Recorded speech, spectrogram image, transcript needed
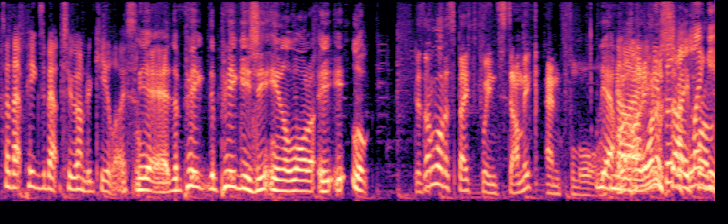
So that pig's about 200 kilos. Yeah, the pig. The pig is in a lot of. It, it- look, There's not a lot of space between stomach and floor. yeah, I, I want to say from,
